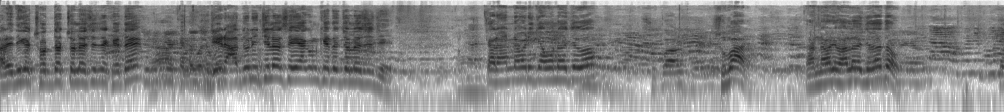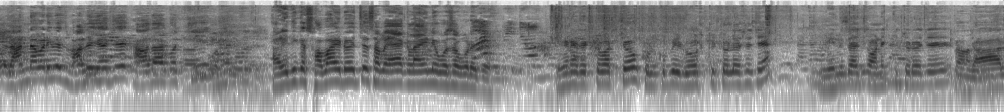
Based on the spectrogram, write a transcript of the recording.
আর এদিকে ছোদ্দার চলে এসেছে খেতে। যে রাঁধুনি ছিল সে এখন খেতে চলে এসেছে। তা রান্নাবাড়ি কেমন হয়েছে গো? সুপার। সুপার? রান্নাবাড়ি ভালো হয়েছে তাই তো? রান্নাবাড়ি বেশ ভালোই আছে খাওয়া দাওয়া করছি। আর এদিকে সবাই রয়েছে সবাই এক লাইনে বসে পড়েছে। এখানে দেখতে পাচ্ছ ফুলকপির রোস্ট চলে এসেছে। মেনুতে আজকে অনেক কিছু রয়েছে ডাল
